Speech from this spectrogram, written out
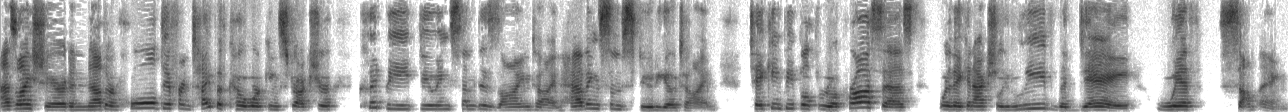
As I shared, another whole different type of co-working structure could be doing some design time, having some studio time, taking people through a process where they can actually leave the day with something.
